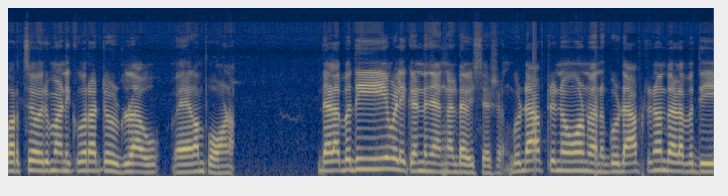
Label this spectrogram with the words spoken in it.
കുറച്ച് ഒരു മണിക്കൂറായിട്ട് ഉള്ളാവും. വേഗം പോണം. ദളപതി വിളിക്കണ്ട ഞങ്ങളുടെ വിശേഷം. ഗുഡ് ആഫ്റ്റർനൂൺ പറഞ്ഞു. Good afternoon Dalapathi.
